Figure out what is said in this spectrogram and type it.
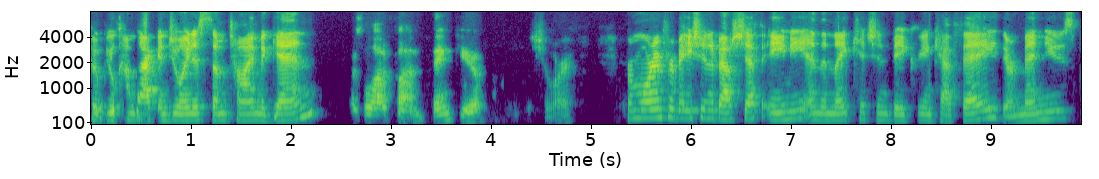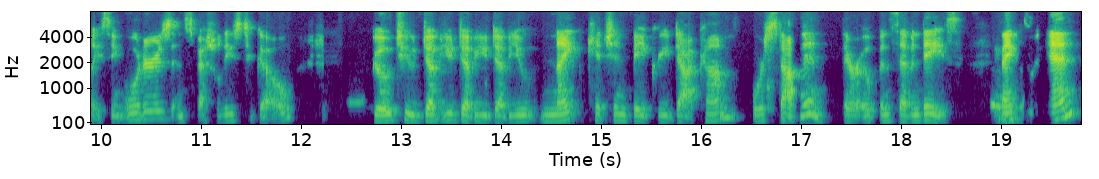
Hope you'll come back and join us sometime again. It was a lot of fun. Thank you. Sure. For more information about Chef Amy and the Night Kitchen Bakery and Cafe, their menus, placing orders, and specialties to go, go to www.nightkitchenbakery.com or stop in. They're open seven days. Thank you again.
